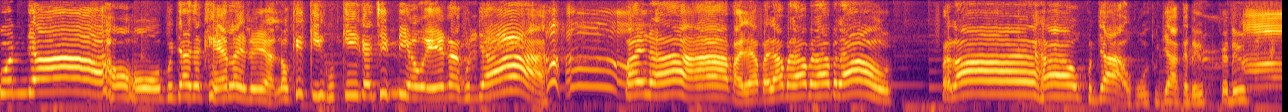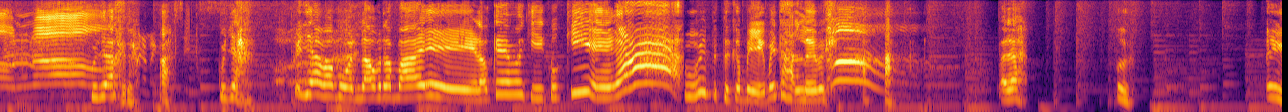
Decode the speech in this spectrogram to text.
คุณย่าโอ้โหคุณย่าจะแค้นอะไรเลยอะเราแค่กินคุกกี้แค่ชิ้นเดียวเองอะคุณย่าไปนะไปแล้วไปแล้วไปแล้วไปแล้วไปแล้วไปแล้วคุณย่าโอ้โหคุณย่ากระดึบกระดึบ คุณย่ากระดึบอะคุณย่าคุณย่ามาบ่นเราทำไม เราแค่เมื่อกี้คุกกี้เองอะอุ้ยไปตึกกระเบกไม่ทันเลยไปไปเลยเออเอ้ย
